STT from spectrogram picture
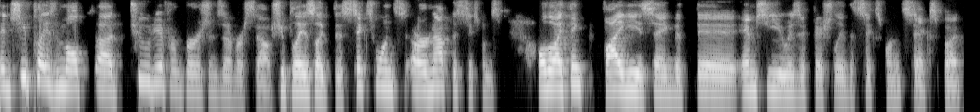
and she plays mul- uh, two different versions of herself. She plays like the six ones, or not the six ones. Although I think Feige is saying that the MCU is officially the six one six, but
